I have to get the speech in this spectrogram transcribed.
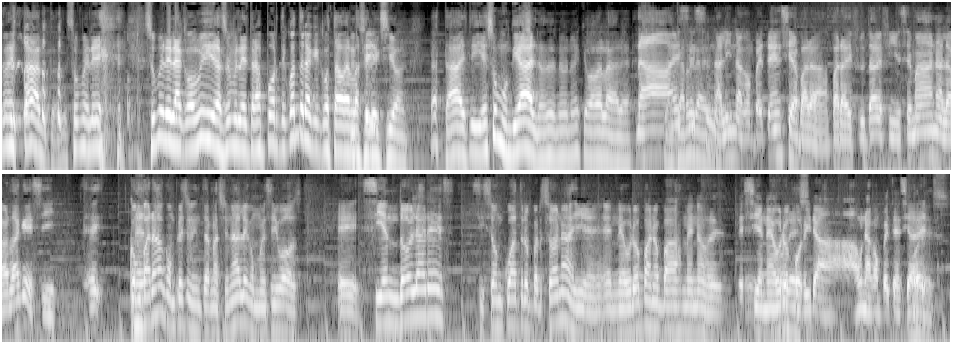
no es tanto. Súmele, súmele la comida, súmele el transporte. ¿Cuánto era que costaba ver la selección? Ya está, es un mundial, no, no- no es que va a haber la, la- No, la es, carrera es de- una linda competencia para, para disfrutar el fin de semana, la verdad que sí. Eh, comparado con precios internacionales, como decís vos, eh, 100 dólares si son cuatro personas y en, en Europa no pagas menos de, de 100 Eh, euros por ir a, a una competencia Por de eso,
